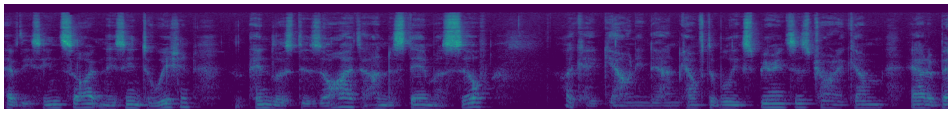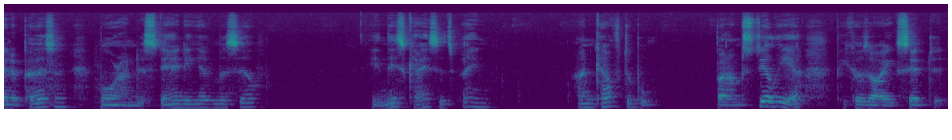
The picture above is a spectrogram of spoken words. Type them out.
have this insight and this intuition, endless desire to understand myself I keep going into uncomfortable experiences, trying to come out a better person, more understanding of myself. In this case, it's been uncomfortable, but I'm still here because I accept it.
